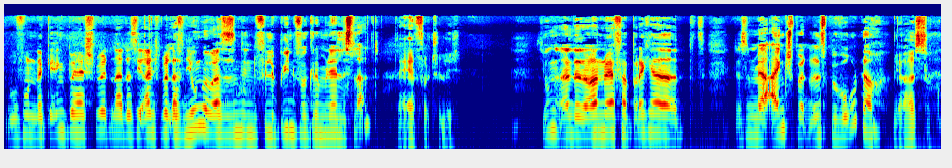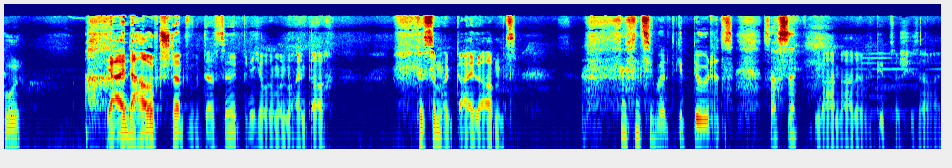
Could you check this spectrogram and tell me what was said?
wo von der Gang beherrscht wird, hat er sich einsperrt lassen. Junge, was ist denn in den Philippinen für ein kriminelles Land? Naja, voll chillig. Junge, Alter, da waren mehr Verbrecher, das sind mehr eingesperrt als Bewohner. Ja, ist doch cool. Ja, in der Hauptstadt, da bin ich auch immer nur einen Tag. Das ist immer geil abends. Sie wird getötet, sagst du. Na, na, da gibt's doch Schießerei.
